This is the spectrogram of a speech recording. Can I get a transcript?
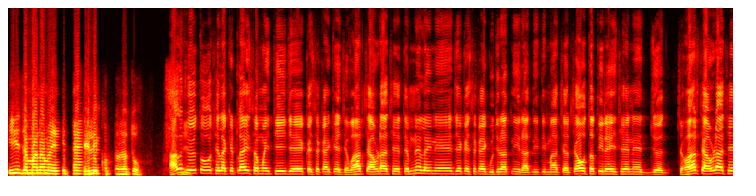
ઈ જમાનામાં હેલિકોપ્ટર હતું. હાલ જોઈએ તો છેલ્લા કેટલાય સમયથી જે કહી શકાય કે જવાહર ચાવડા છે તેમને લઈને જે કહી શકાય ગુજરાતની રાજનીતિમાં ચર્ચાઓ થતી રહી છે અને જવાહર ચાવડા છે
